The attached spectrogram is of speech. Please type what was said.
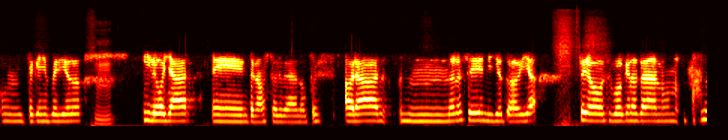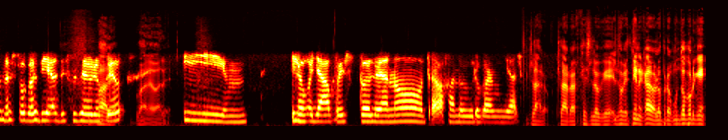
un, pequeño periodo mm. y luego ya eh, entrenamos todo el verano. Pues ahora mm, no lo sé ni yo todavía, pero supongo que nos darán unos pocos días después del europeo. Vale, vale. Y, y luego ya pues todo el verano trabajando duro para el mundial. Claro, claro, es que es lo que, es lo que tiene, claro, lo pregunto porque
